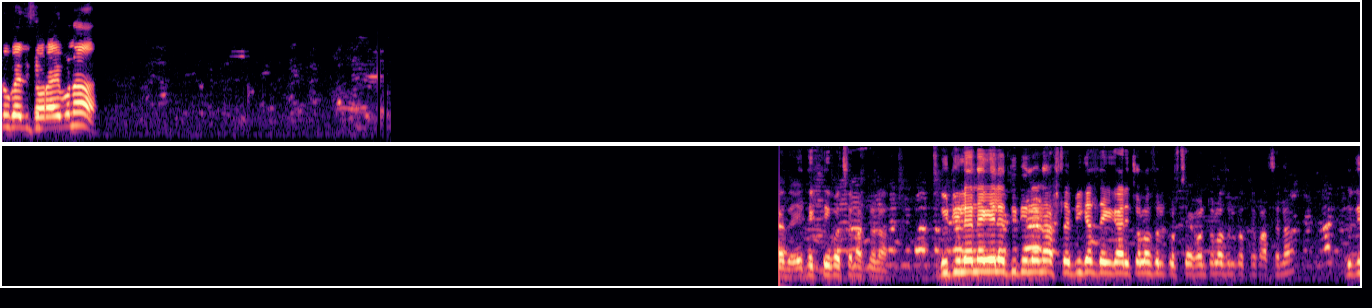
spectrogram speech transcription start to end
ঢুকাই দিতে না? দেখতেই পাচ্ছেন আপনারা। দুটি লাইনে গেলে দুটি লাইনে আসলে বিকেল থেকে গাড়ি চলাচল করছে, এখন চলাচল করতে পারছে না। যদি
